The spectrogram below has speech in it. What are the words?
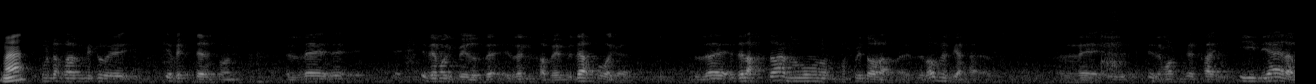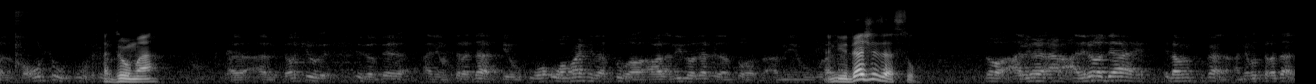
מה? אה, טלפון, זה אה, זה מגביר, זה זה וזה. זה- זה לחצן, הוא משמיט העולם, זה לא עובד ככה. זה זה משהו שיש לך אי ידיעה אליו, אז ברור שהוא... הוא- אז הוא מה? אז כבר כאילו, זה יותר, אני רוצה לדעת, כאילו, הוא אמר שזה אסור, אבל אני לא יודע שזה אסור, אז אני... אני יודע שזה אסור. לא, אני לא- לא יודע למה מסוכן, אני רוצה לדעת.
